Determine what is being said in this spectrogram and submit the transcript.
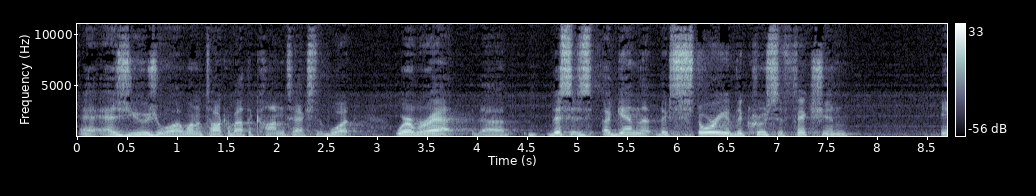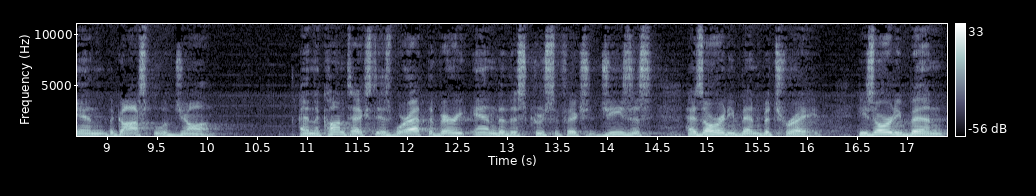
As usual, I want to talk about the context of what where we're at. Uh, this is, again, the, the story of the crucifixion in the Gospel of John. And the context is we're at the very end of this crucifixion. Jesus has already been betrayed, he's already been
